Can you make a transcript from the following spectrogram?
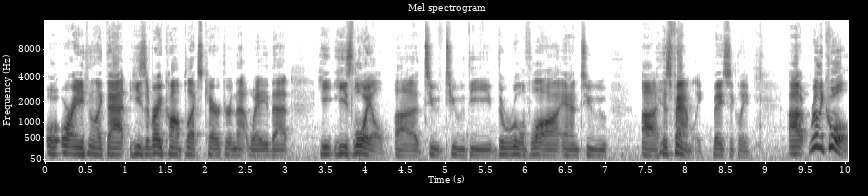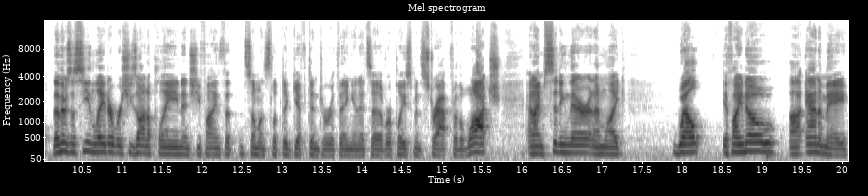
or, or, anything like that. He's a very complex character in that way that he, he's loyal uh, to to the the rule of law and to uh, his family, basically. Uh, really cool. Then there's a scene later where she's on a plane and she finds that someone slipped a gift into her thing and it's a replacement strap for the watch. And I'm sitting there and I'm like, well, if I know uh, anime,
